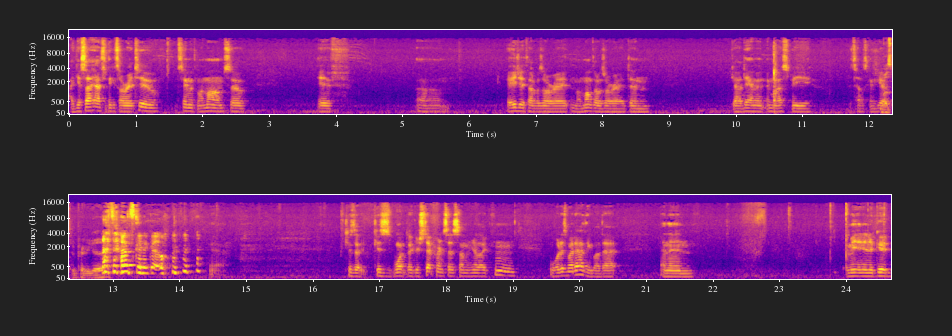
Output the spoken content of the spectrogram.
I guess I have to think it's all right too. Same with my mom. So if um, AJ thought it was all right and my mom thought it was all right, then God damn it, it must be. That's how it's gonna go. Must be pretty good. That's how it's gonna go. Yeah. Because because one like your step parent says something, you're like, hmm, what does my dad think about that? And then, I mean, in a good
